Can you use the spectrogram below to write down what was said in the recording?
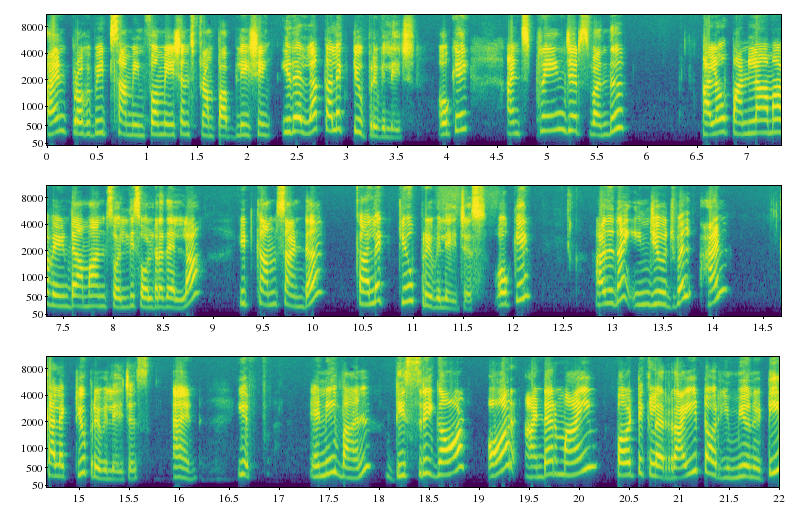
and prohibit some informations from publishing இதெல்லாம் collective privilege okay and strangers வந்து அலோவ் பண்ணலாமா வேண்டாமான்னு சொல்லி சொல்கிறதெல்லாம் it comes under collective privileges okay அதுதான் individual and collective privileges and if any one disregard or undermine particular right or immunity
